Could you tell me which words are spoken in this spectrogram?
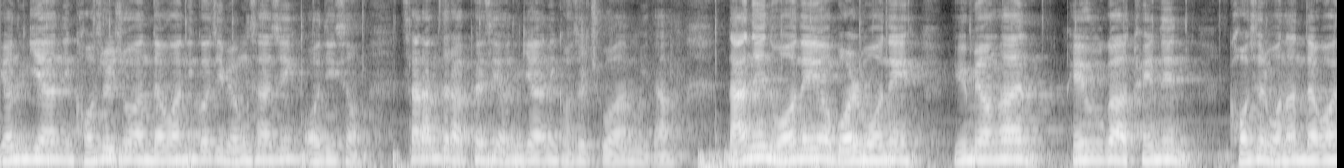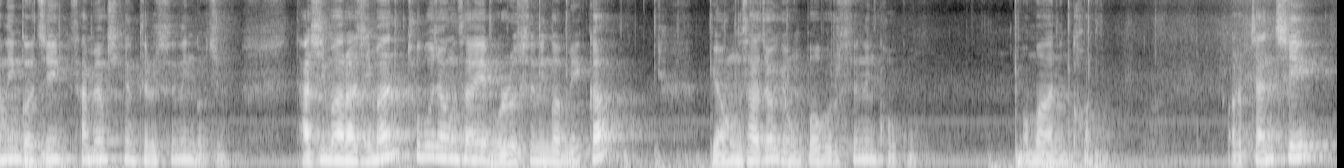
연기하는 것을 좋아한다고 하는 거지. 명사지? 어디서? 사람들 앞에서 연기하는 것을 좋아합니다. 나는 원해요. 뭘 원해? 유명한 배우가 되는 것을 원한다고 하는 거지. 삼형식 형태로 쓰는 거죠. 다시 말하지만 투부정사에 뭘로 쓰는 겁니까? 명사적 용법으로 쓰는 거고. 뭐뭐하는 것. 어렵지 않지?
